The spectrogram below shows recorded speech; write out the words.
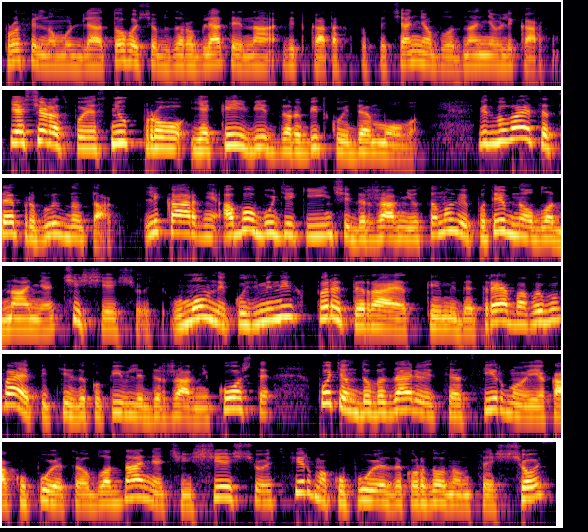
профільному для того, щоб заробляти на відкатах з постачання обладнання в лікарні. Я ще раз поясню про який від заробітку йде мова. Відбувається це приблизно так: лікарні або будь-якій іншій державній установі потрібно обладнання чи ще щось. Умовний Кузьміних перетирає з ким іде треба, вибиває під ці закупівлі державні кошти, потім добазарюється з фірмою, яка купує це обладнання чи ще щось. Фірма купує за кордоном це щось,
